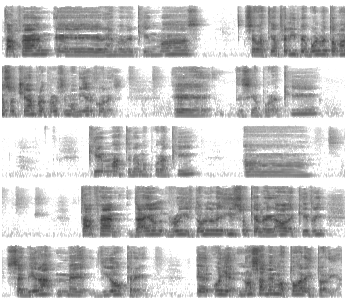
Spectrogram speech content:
Tafan, eh, déjame ver quién más. Sebastián Felipe, vuelve Tomás Ochampo el próximo miércoles. Eh, decía por aquí. ¿Quién más tenemos por aquí? Uh, fan, Dial Ruiz. WWE hizo que el reinado de Keith se viera mediocre. Eh, oye, no sabemos toda la historia.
